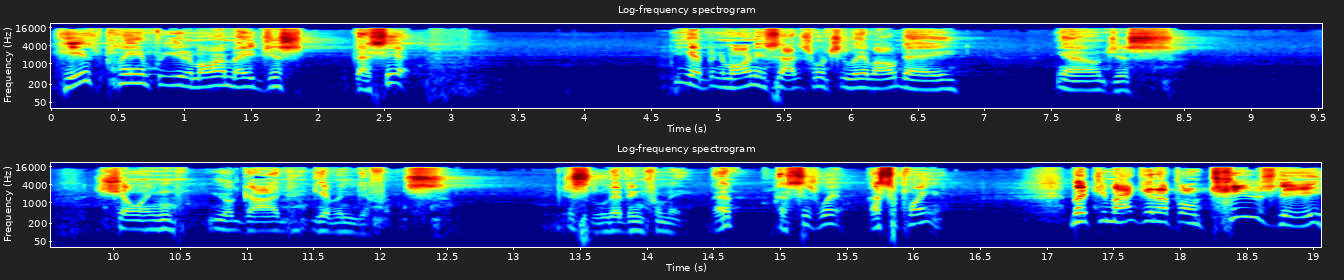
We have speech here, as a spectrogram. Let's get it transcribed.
His plan for you tomorrow may just, that's it. You get up in the morning and say, I just want you to live all day, you know, just showing your God given difference. Just living for me. That, that's His will. That's the plan. But you might get up on Tuesday,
